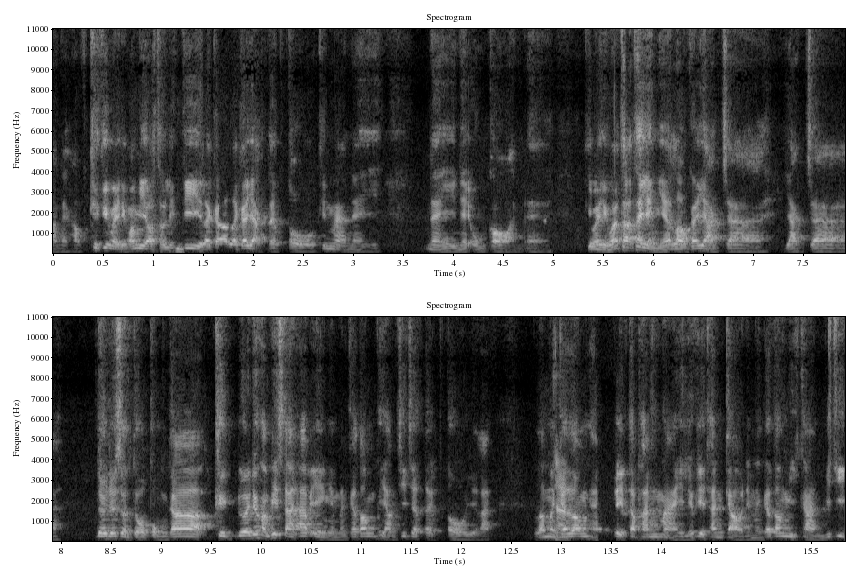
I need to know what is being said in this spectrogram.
รนะครับคือคือหมายถึงว่ามี authority แล้วก็แล้วก็อยากเติบโตขึ้นมาในในในองค์กรเออคือหมายถึงว่าถ้าถ้าอย่างเงี้ยเราก็อยากจะอยากจะโดยโดยส่วนตัวผมก็คือด้วยด้วยความที่สตาร์ทอัพเองเนี่ยมันก็ต้องพยายามที่จะเติบโตอยู่แล้วแล้วมันก็ต้องหาผลิตภัณฑ์ใหม่หรือผลิตภัณฑ์เก่าเนี่ยมันก็ต้องมีการวิธี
